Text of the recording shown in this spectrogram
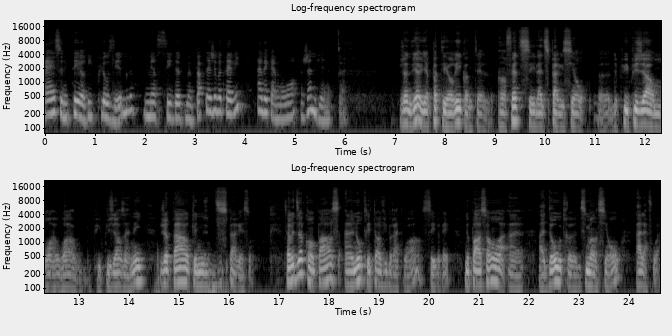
Est-ce une théorie plausible? Merci de me partager votre avis. Avec amour, Geneviève. Geneviève, il n'y a pas de théorie comme telle. En fait, c'est la disparition. Euh, depuis plusieurs mois, voire depuis plusieurs années, je parle que nous disparaissons. Ça veut dire qu'on passe à un autre état vibratoire, c'est vrai. Nous passons à d'autres dimensions à la fois.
